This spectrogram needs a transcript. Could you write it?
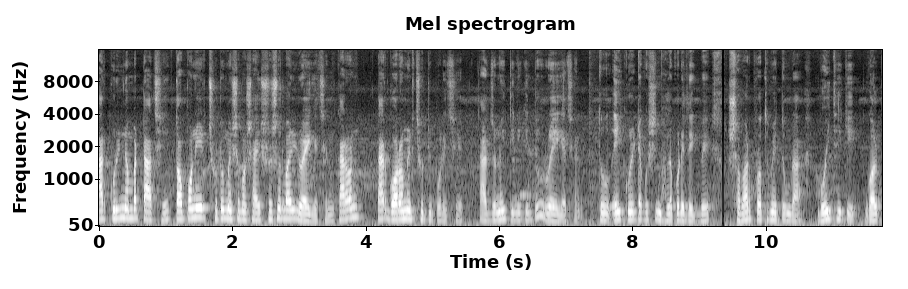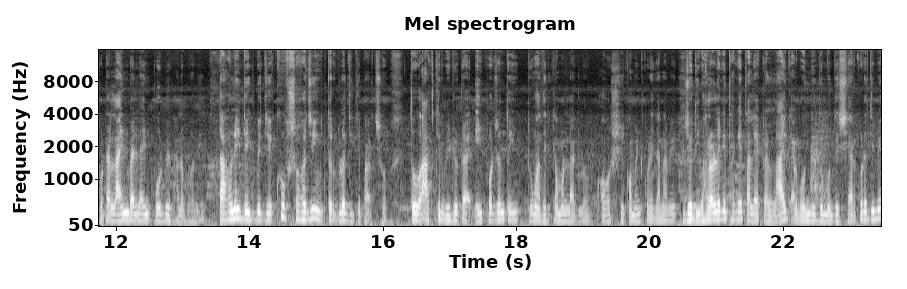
আর কুড়ি নম্বরটা আছে, তপনের ছোট মেসমশাই শ্বশুরবাড়ি রয়ে গেছেন, কারণ তার গরমের ছুটি পড়েছে, তার জন্যই তিনি কিন্তু রয়ে গেছেন। তো এই কুড়িটা কোশ্চেন ভালো করে দেখবে। সবার প্রথমে তোমরা বই থেকে গল্পটা লাইন বাই লাইন পড়বে ভালোভাবে। তাহলেই দেখবে যে খুব সহজেই উত্তরগুলো দিতে পারছ। তো আজকের ভিডিওটা এই পর্যন্তই। তোমাদের কেমন লাগল অবশ্যই কমেন্ট করে জানাবে। যদি ভালো লেগে থাকে তাহলে একটা লাইক আর বন্ধুদের মধ্যে শেয়ার করে দিবে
